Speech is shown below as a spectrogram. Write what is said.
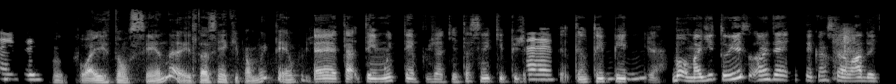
sempre. O Ayrton Senna, ele tá sem equipe há muito tempo. gente. É, tá- tem muito tempo já que ele tá sem equipe já. É. Tem um tempinho Uhum. já. Bom, mas dito isso, antes de ser cancelado aqui,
